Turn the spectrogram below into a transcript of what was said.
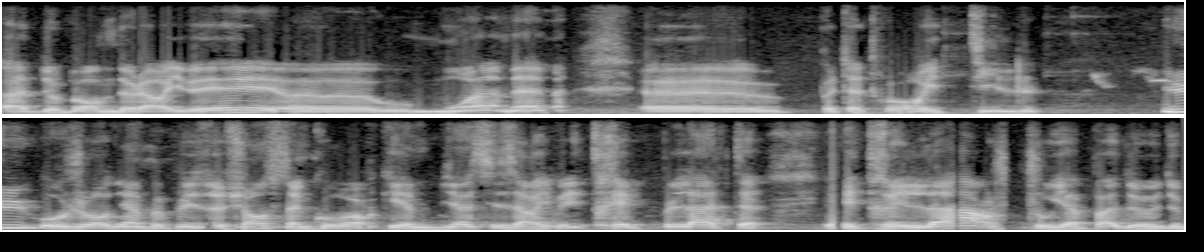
à deux bornes de l'arrivée, euh, ou moins même. Euh, Peut-être aurait-il eu aujourd'hui un peu plus de chance. C'est un coureur qui aime bien ses arrivées très plates et très larges, où il n'y a pas de, de.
